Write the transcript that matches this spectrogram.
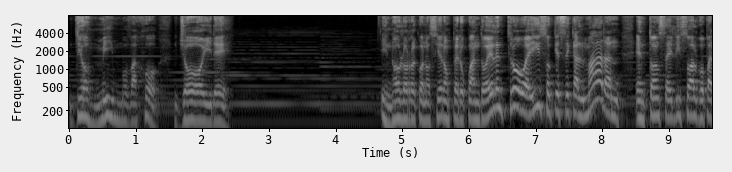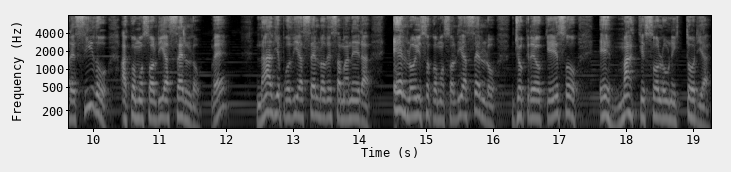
Dios mismo bajó, yo iré. Y no lo reconocieron, pero cuando él entró e hizo que se calmaran, entonces él hizo algo parecido a como solía hacerlo. ¿Ve? Nadie podía hacerlo de esa manera. Él lo hizo como solía hacerlo. Yo creo que eso es más que solo una historia.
